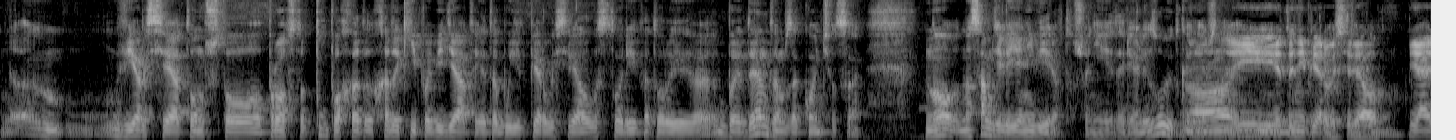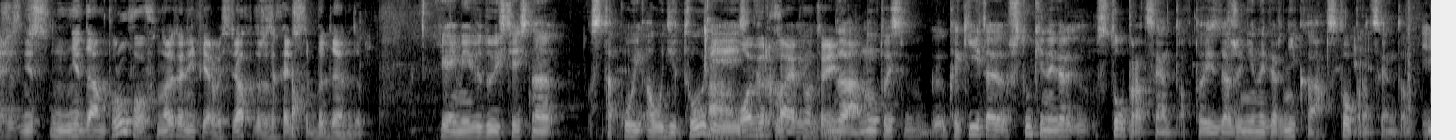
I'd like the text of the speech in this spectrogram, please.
версия о том, что просто тупо ход- ходаки победят, и это будет первый сериал в истории, который э, бэд-эндом закончится. Но на самом деле я не верю в то, что они это реализуют, конечно. А, И это не первый сериал. Я сейчас не, не дам пруфов, но это не первый сериал, который заканчивается бэдэндом. Я имею в виду, естественно, с такой аудиторией. А, с оверхайпнутой. такой- Да, ну то есть какие-то штуки навер... 100%, то есть даже не наверняка, 100%. И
